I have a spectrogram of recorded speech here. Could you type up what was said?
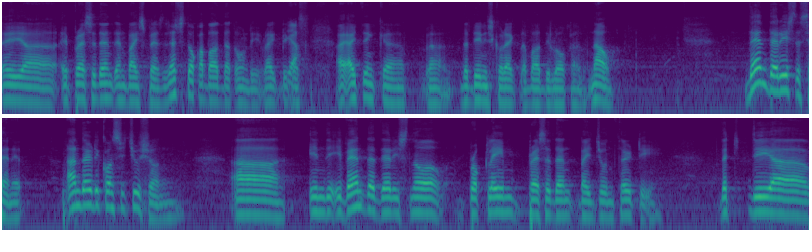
a, uh, a president and vice president. Let's talk about that only, right? Yeah. Because I, I think uh, uh, the dean is correct about the local. Now, then there is the Senate. Under the Constitution, uh, in the event that there is no proclaimed president by June 30, the, the, uh,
